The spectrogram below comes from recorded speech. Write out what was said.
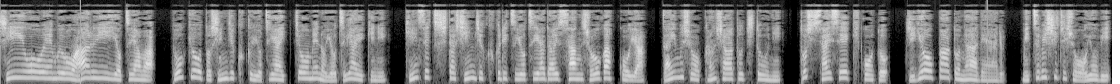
COMORE 四谷は、東京都新宿区四谷一丁目の四谷駅に、近接した新宿区立四谷第三小学校や財務省感謝跡地等に、都市再生機構と事業パートナーである三菱地所及び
